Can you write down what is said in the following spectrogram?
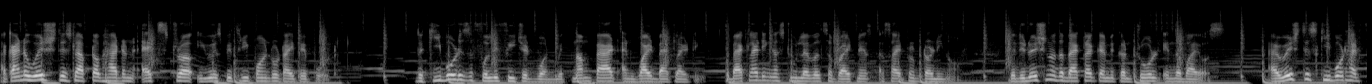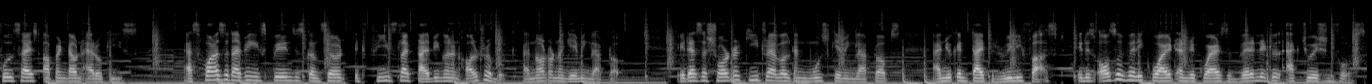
I kinda wish this laptop had an extra USB 3.0 Type-A port. The keyboard is a fully featured one with numpad and white backlighting. The backlighting has two levels of brightness aside from turning off. The duration of the backlight can be controlled in the BIOS. I wish this keyboard had full-sized up and down arrow keys. As far as the typing experience is concerned, it feels like typing on an Ultrabook and not on a gaming laptop. It has a shorter key travel than most gaming laptops and you can type really fast. It is also very quiet and requires very little actuation force.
